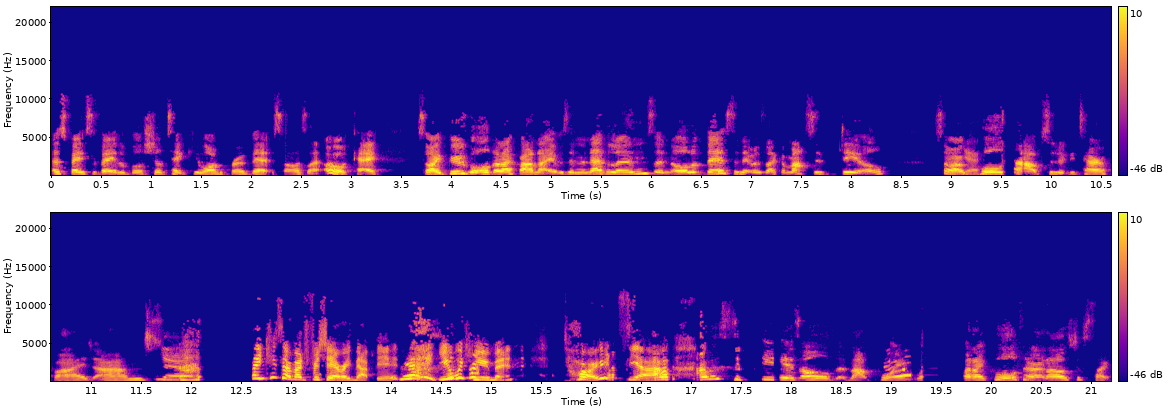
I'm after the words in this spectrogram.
a space available. She'll take you on for a bit." So I was like, "Oh, okay." So I googled and I found out it was in the Netherlands and all of this, and it was like a massive deal. So I Yes. called her, absolutely terrified, and yeah. Thank you so much for sharing that bit. Yeah. You were human. Totes, yeah. was, I was 16 years old at that point when, when I called her, and I was just like,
